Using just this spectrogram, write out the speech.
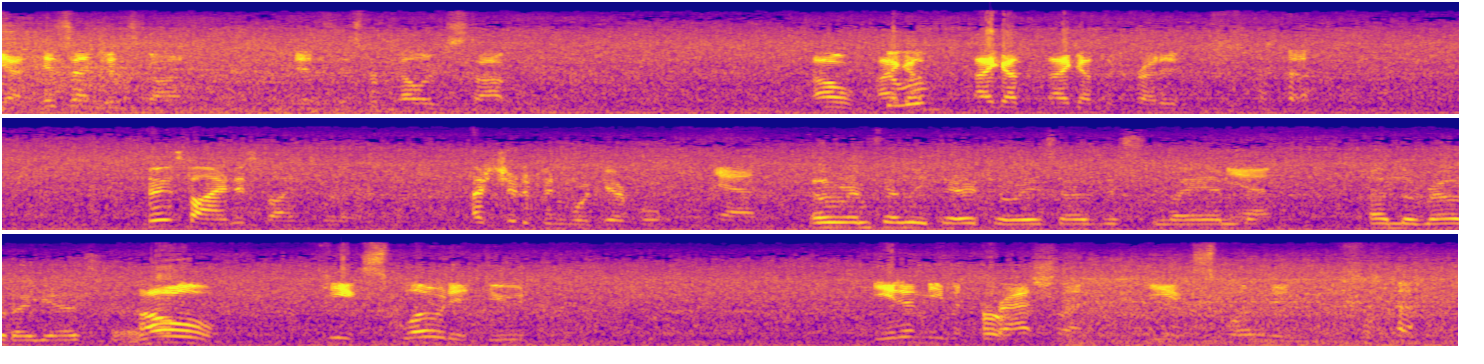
Yeah, his engine's gone. His, his propeller's stopped. Oh, I got, him? I got, I got the credit. It's fine, it's fine, it's whatever. I should have been more careful. Yeah, Oh, we're in friendly territory, so I'll just land yeah. on the road, I guess. huh? Oh, he exploded, dude. He didn't even Oh. crash land. He exploded.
